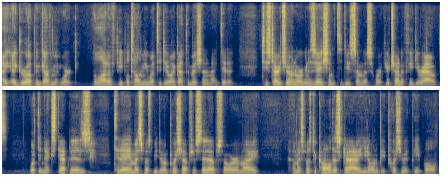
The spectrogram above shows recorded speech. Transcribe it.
I, I grew up in government work. A lot of people telling me what to do. I got the mission and I did it. To start your own organization, to do some of this work, you're trying to figure out what the next step is. Today, am I supposed to be doing push-ups or sit-ups, or am I am I supposed to call this guy? You don't want to be pushy with people.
